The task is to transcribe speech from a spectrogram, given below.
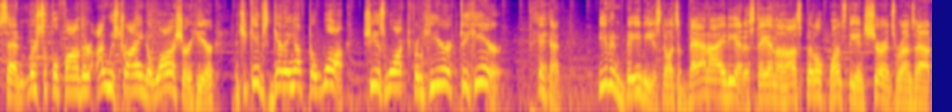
said, Merciful Father, I was trying to wash her here, and she keeps getting up to walk. She has walked from here to here. Man, even babies know it's a bad idea to stay in the hospital once the insurance runs out.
